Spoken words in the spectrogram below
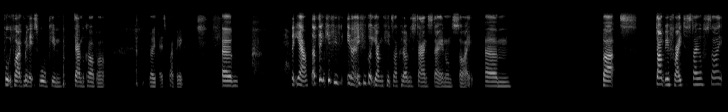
45 minutes walking down the car park. So yeah, it's quite big. Um, but yeah, I think if you've you know if you've got young kids, I could understand staying on site. Um, but don't be afraid to stay off site.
